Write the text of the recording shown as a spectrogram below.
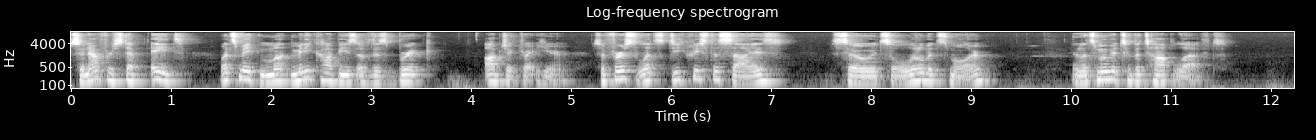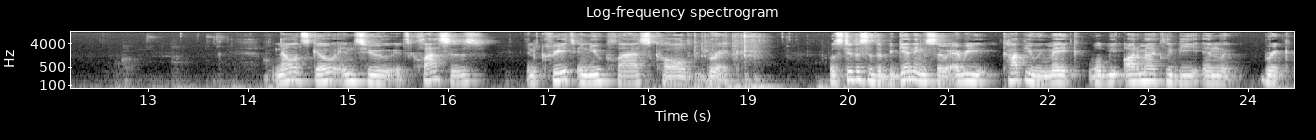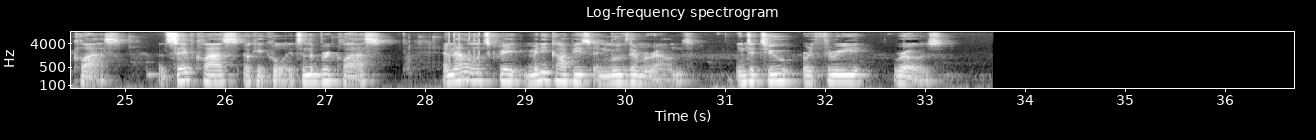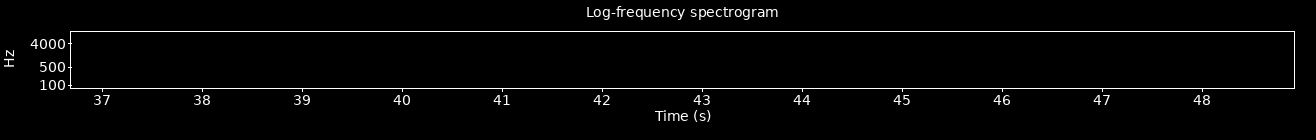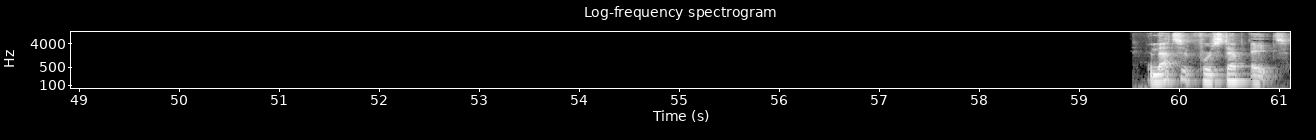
So now for step eight, let's make many copies of this brick object right here. So first let's decrease the size so it's a little bit smaller and let's move it to the top left. Now let's go into its classes and create a new class called brick. Let's do this at the beginning so every copy we make will be automatically be in the brick class. Let's save class. Okay, cool. It's in the brick class. And now let's create many copies and move them around into two or three rows. And that's it for step 8.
